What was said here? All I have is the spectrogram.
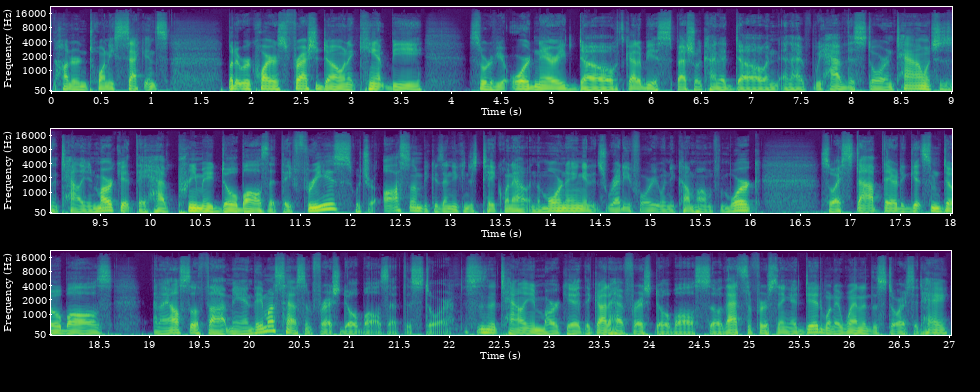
120 seconds, but it requires fresh dough, and it can't be sort of your ordinary dough. It's got to be a special kind of dough. And, and I've, we have this store in town, which is an Italian market. They have pre made dough balls that they freeze, which are awesome because then you can just take one out in the morning and it's ready for you when you come home from work. So I stopped there to get some dough balls. And I also thought, man, they must have some fresh dough balls at this store. This is an Italian market. They got to have fresh dough balls. So that's the first thing I did when I went into the store. I said, hey,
